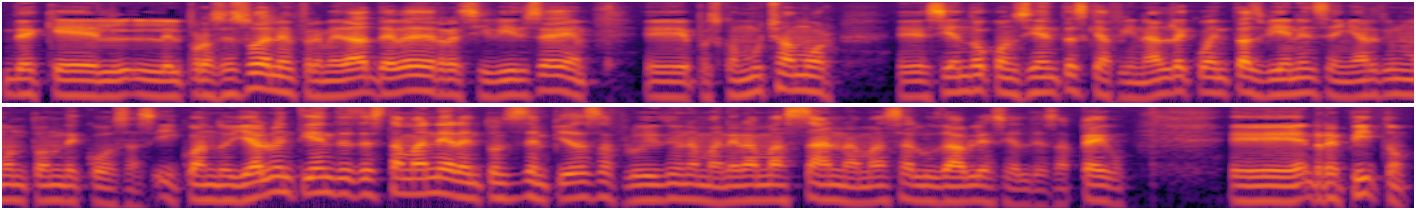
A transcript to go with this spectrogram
de que el, proceso de la enfermedad debe de recibirse eh, pues con mucho amor, eh, siendo conscientes que a final de cuentas viene a enseñarte un montón de cosas. Y cuando ya lo entiendes de esta manera, entonces empiezas a fluir de una manera más sana, más saludable hacia el desapego. Eh, repito,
